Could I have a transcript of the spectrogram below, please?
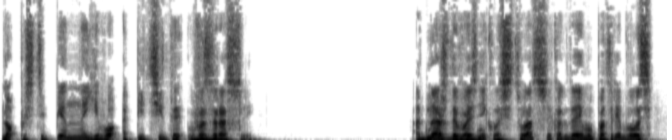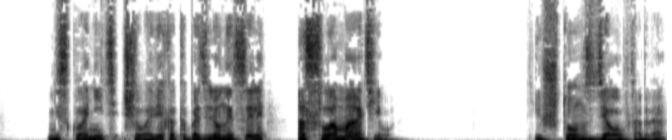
Но постепенно его аппетиты возросли. Однажды возникла ситуация, когда ему потребовалось не склонить человека к определенной цели, а сломать его. И что он сделал тогда?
